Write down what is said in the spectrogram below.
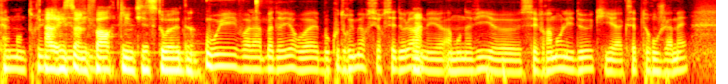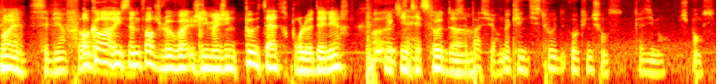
tellement de trucs. Harrison Ford, Clint Eastwood. Oui, voilà. Bah d'ailleurs, ouais, beaucoup de rumeurs sur ces deux-là, mais à mon avis, c'est vraiment les deux qui accepteront jamais. Ouais. C'est bien fort. Encore Harrison Ford, je le vois, je l'imagine peut-être pour le délire. Mais Clint Eastwood. C'est pas sûr. Mais Clint Eastwood, aucune chance quasiment, je pense.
